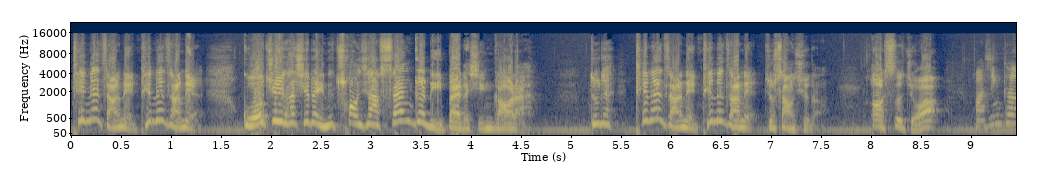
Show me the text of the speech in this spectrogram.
天天涨点，天天涨点。国巨它现在已经创下三个礼拜的新高了，对不对？天天涨点，天天涨点就上去了。二四九二，华新科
